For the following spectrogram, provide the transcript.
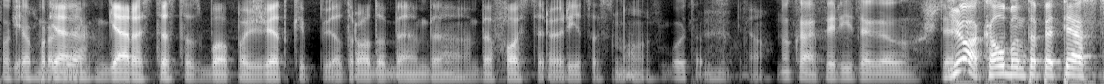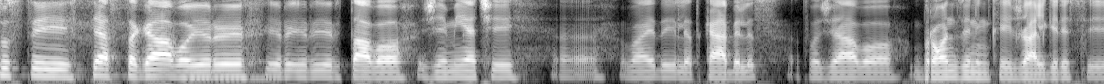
Tokia pradžia. ge- geras testas buvo pažiūrėti, kaip atrodo be, be, be Fosterio rytas. Nu, Būtent. jo. Nu ką, apie rytą gal užteks. Jo, kalbant apie testus, tai testą gavo ir, ir, ir, ir tavo žemiečiai uh, Vaidai, Lietkabelis, atvažiavo bronzininkai Žalgeris į,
